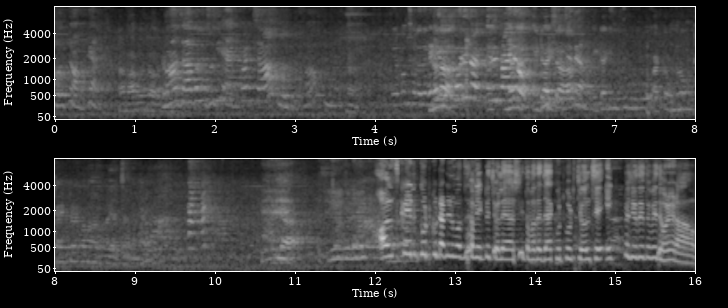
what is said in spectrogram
বলতে হবে। আর। হ্যাঁ মা বলতে হবে। মা যা বলে যদি একবার যা বলব এটা এটা এটা কিন্তু একটা অন্যরকম ক্যারেক্টারের কথা বলে যাচ্ছে অনস্ক্রিন কুটকুটানির মধ্যে আমি একটু চলে আসি তোমাদের যা কুটকুট চলছে একটু যদি তুমি ধরে নাও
